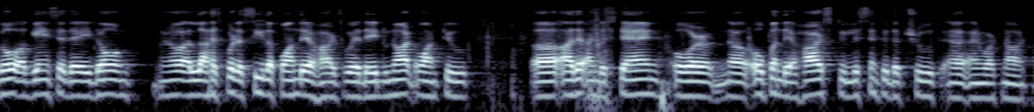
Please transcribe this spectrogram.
go against it they don't you know Allah has put a seal upon their hearts where they do not want to uh, either understand or uh, open their hearts to listen to the truth uh, and whatnot.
